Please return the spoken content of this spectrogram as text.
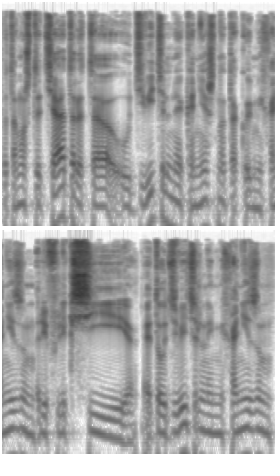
Потому что театр — это удивительный, конечно, такой механизм рефлексии, это удивительный механизм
